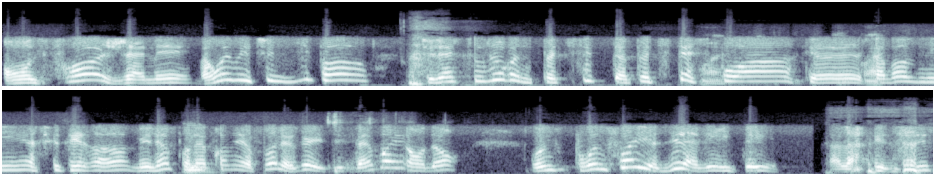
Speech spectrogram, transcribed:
on le fera jamais? Ben oui, mais tu le dis pas. Tu laisses toujours une petite, un petit espoir que ça va venir, etc. Mais là, pour la première fois, le gars, il dit, ben voyons donc. Pour une, fois, il a dit la vérité. Alors, le fait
